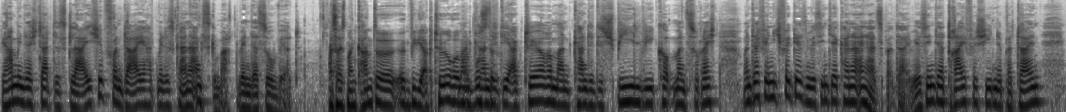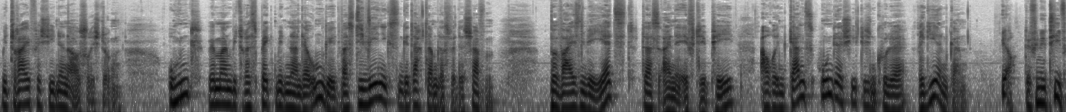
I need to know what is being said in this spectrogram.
Wir haben in der Stadt das Gleiche, von daher hat mir das keine Angst gemacht, wenn das so wird. Das heißt, man kannte irgendwie die Akteure, man, man kannte die Akteure, man kannte das Spiel, wie kommt man zurecht. Man darf ja nicht vergessen, wir sind ja keine Einheitspartei. Wir sind ja drei verschiedene Parteien mit drei verschiedenen Ausrichtungen. Und wenn man mit Respekt miteinander umgeht, was die wenigsten gedacht haben, dass wir das schaffen, beweisen wir jetzt, dass eine FDP auch in ganz unterschiedlichen Couleur regieren kann. Ja, definitiv.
